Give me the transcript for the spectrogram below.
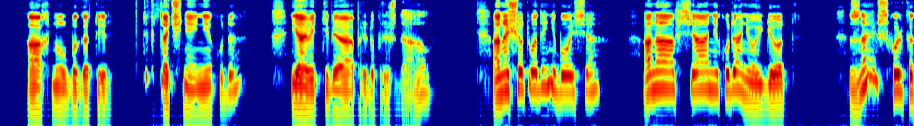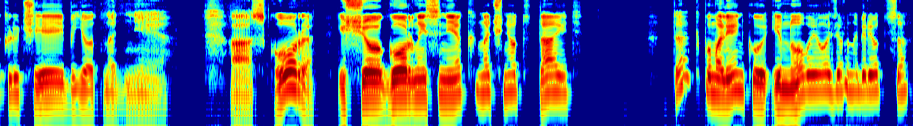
— ахнул богатырь. Так точнее некуда. Я ведь тебя предупреждал. А насчет воды не бойся. Она вся никуда не уйдет. Знаешь, сколько ключей бьет на дне? А скоро еще горный снег начнет таять. Так помаленьку и новое озеро наберется.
